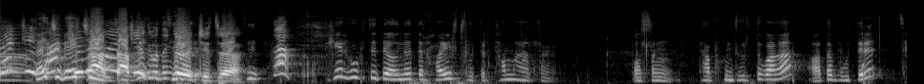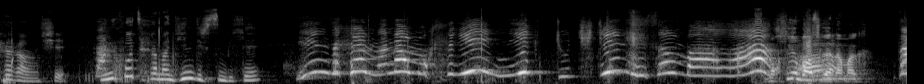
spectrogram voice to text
Байж байж. За, за бидгүүд ингэ байж за. Тэгэхээр хүүхдүүдээ өнөөдөр хоёр дахь өдөр том хаалга болон та бүхэн төрдөг байгаа. Одоо бүгдээрээ цахаага уншия. Энэхүү цахаа маань хинд ирсэн блэ? Мөхлөгийн нэг жүжигчэн хийсэн байгаа. Монголын босс гэх намайг. За,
